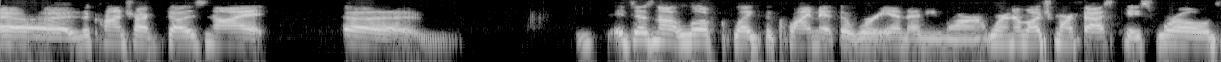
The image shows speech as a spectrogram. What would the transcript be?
uh, the contract does not uh, it does not look like the climate that we're in anymore. We're in a much more fast-paced world.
